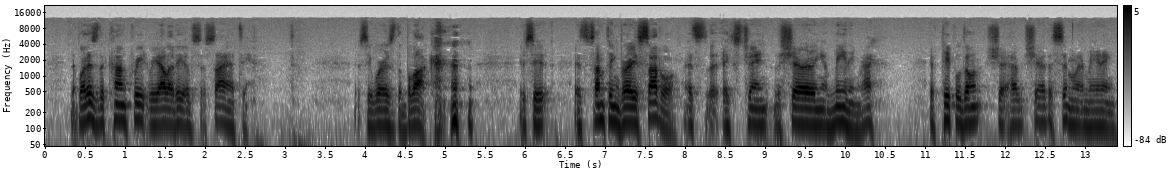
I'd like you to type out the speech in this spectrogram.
what is the concrete reality of society? You see, where is the block? you see, it's something very subtle. It's the exchange, the sharing of meaning, right? If people don't share, have, share the similar meaning,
